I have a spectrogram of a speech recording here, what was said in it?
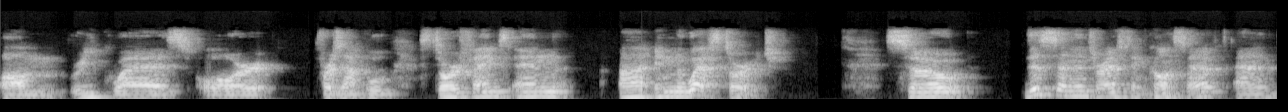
um, requests, or, for example, store things in, uh, in web storage. So this is an interesting concept, and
